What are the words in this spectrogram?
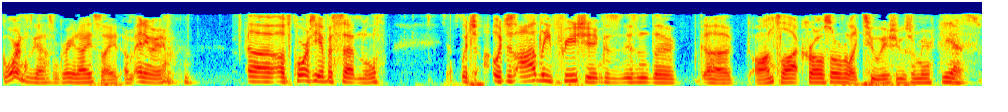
Gordon's got some great eyesight. Um, anyway, uh, of course you have a Sentinel, which which is oddly prescient because isn't the uh, Onslaught crossover like two issues from here? Yes.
